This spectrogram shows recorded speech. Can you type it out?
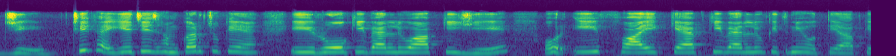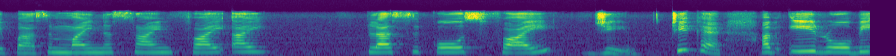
G ठीक है? ये चीज़ हम कर चुके हैं। ई रो की वैल्यू आपकी ये और ई फाइव कैप की वैल्यू कितनी होती है आपके पास? Minus sine five I plus cos five G, ठीक है? अब ई रो भी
